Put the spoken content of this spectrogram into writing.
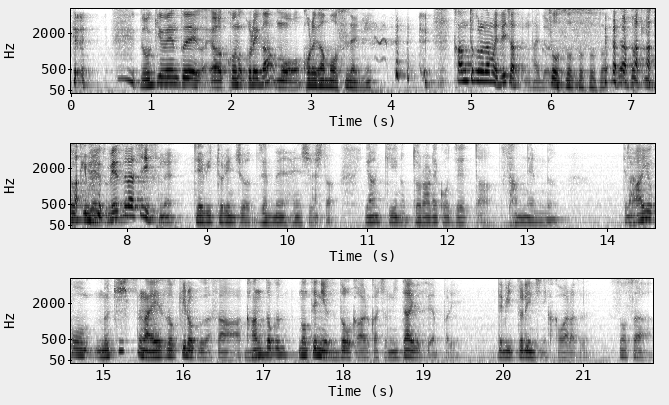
ドキュメント映画？いやこのこれが？もこれがもうすでに。う 監督の名前出ちゃってるのタイトル。そうそうそうそう。そうだからドキ ドキュメントで珍しいっすね。デビッド・リンチが全面編集した。ヤンキーのドラレコデータ3年分。でもああいうこう無機質な映像記録がさ監督の手によってどう変わるかちょっと見たいですよやっぱり。デビッド・リンチに関わらずそのさ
